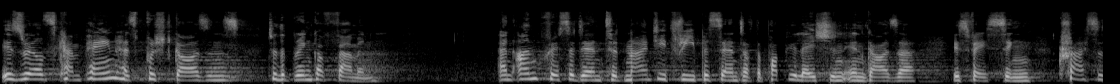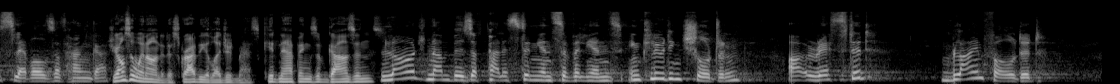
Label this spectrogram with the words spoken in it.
Israel's campaign has pushed Gazans to the brink of famine. An unprecedented 93% of the population in Gaza is facing crisis levels of hunger. She also went on to describe the alleged mass kidnappings of Gazans. Large numbers of Palestinian civilians, including children, are arrested, blindfolded,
